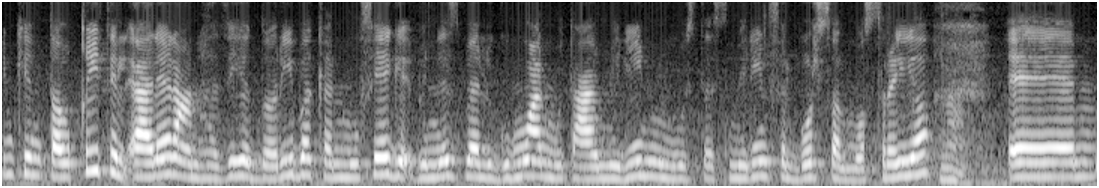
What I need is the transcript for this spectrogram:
يمكن توقيت الإعلان عن هذه الضريبة كان مفاجئ بالنسبة لجموع المتعاملين والمستثمرين في البورصة المصرية نعم.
